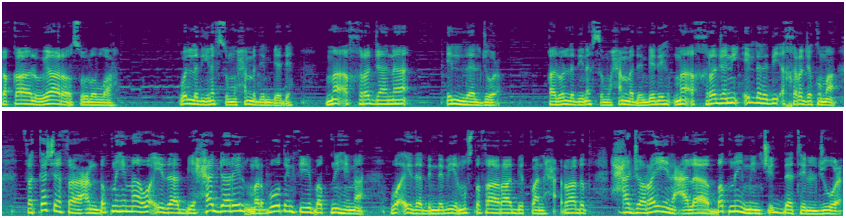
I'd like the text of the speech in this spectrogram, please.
فقالوا يا رسول الله. والذي نفس محمد بيده ما أخرجنا إلا الجوع. قال والذي نفس محمد بيده ما أخرجني إلا الذي أخرجكما. فكشف عن بطنهما وإذا بحجر مربوط في بطنهما وإذا بالنبي المصطفى رابطا رابط حجرين على بطنه من شدة الجوع.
